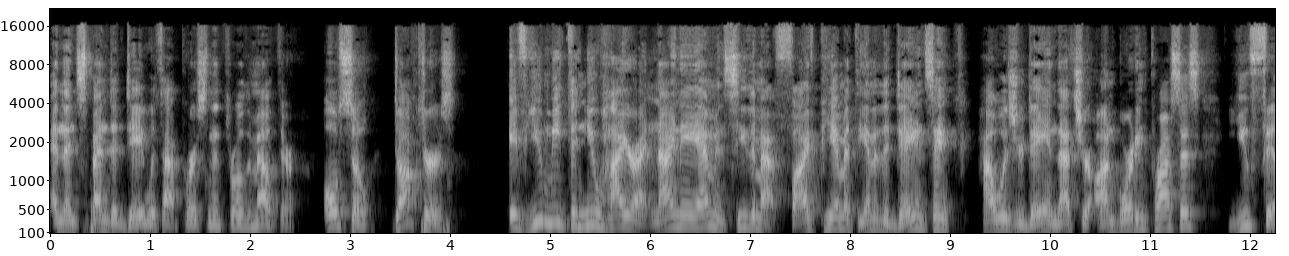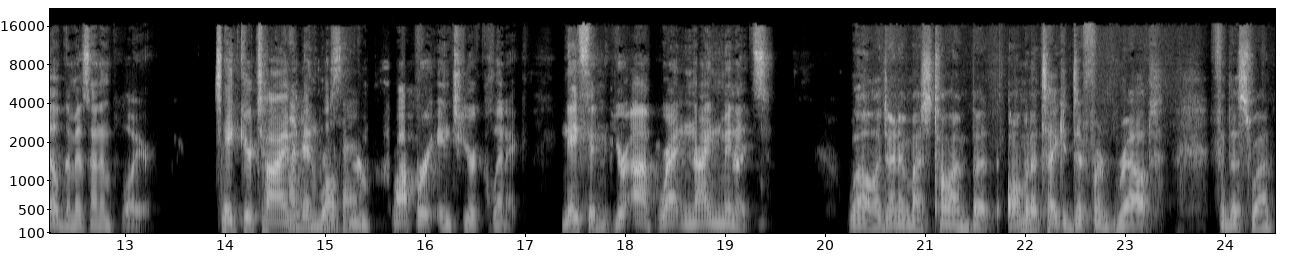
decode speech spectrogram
and then spend a day with that person and throw them out there. Also, doctors, if you meet the new hire at 9 a.m. and see them at 5 p.m. at the end of the day and say, How was your day? And that's your onboarding process, you failed them as an employer. Take your time and 100%. welcome them proper into your clinic. Nathan, you're up. We're at nine minutes. Well, I don't have much time, but I'm going to take a different route for this one.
